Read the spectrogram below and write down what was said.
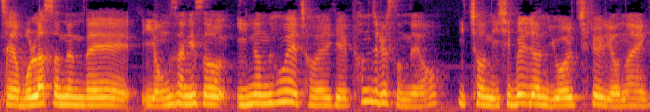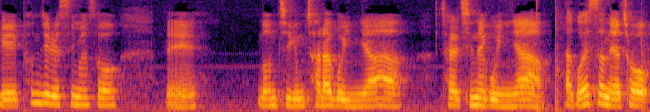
제가 몰랐었는데 이 영상에서 2년 후에 저에게 편지를 썼네요. 2021년 6월 7일 연하에게 편지를 쓰면서 네, 넌 지금 잘하고 있냐? 잘 지내고 있냐? 라고 했었네요. 저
